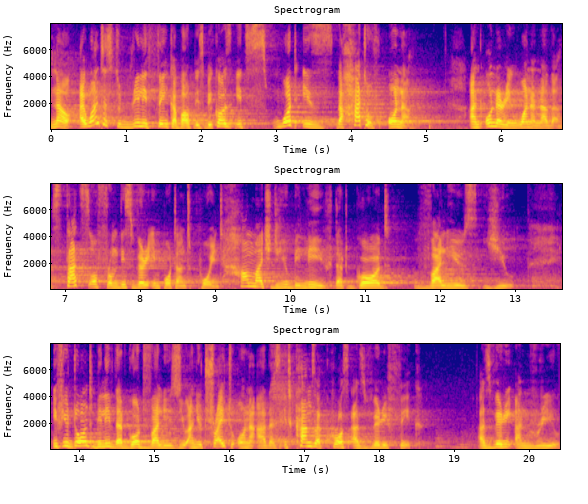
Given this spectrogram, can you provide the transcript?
Now, I want us to really think about this because it's what is the heart of honor and honoring one another starts off from this very important point. How much do you believe that God values you? If you don't believe that God values you and you try to honor others, it comes across as very fake, as very unreal,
